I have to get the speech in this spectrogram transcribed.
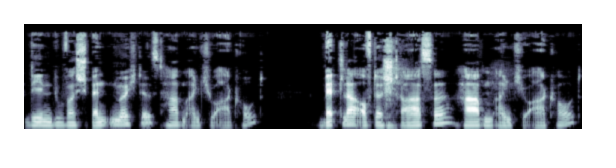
denen du was spenden möchtest, haben einen QR-Code. Bettler auf der Straße haben einen QR-Code.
